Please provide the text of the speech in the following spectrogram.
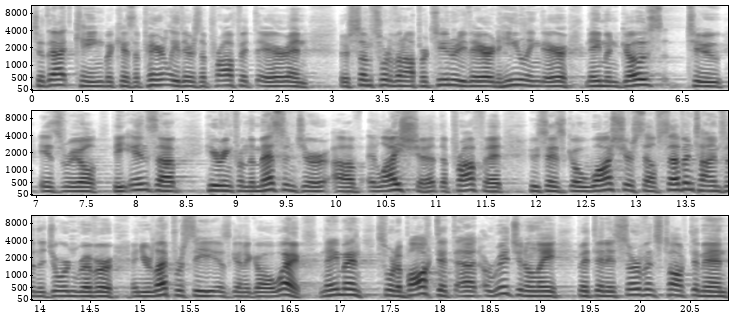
to that king? Because apparently there's a prophet there and there's some sort of an opportunity there and healing there. Naaman goes to Israel. He ends up hearing from the messenger of Elisha, the prophet, who says, Go wash yourself seven times in the Jordan River, and your leprosy is going to go away. Naaman sort of balked at that originally, but then his servants talked him in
